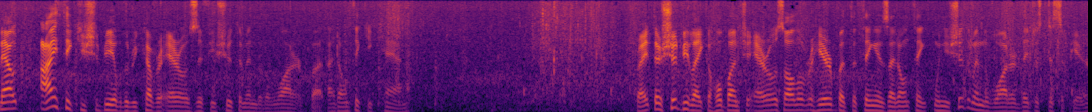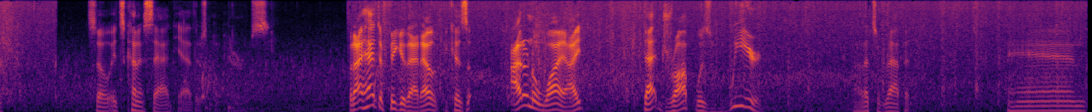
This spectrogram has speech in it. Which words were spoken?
Now, I think you should be able to recover arrows if you shoot them into the water, but I don't think you can right? There should be like a whole bunch of arrows all over here, but the thing is, I don't think when you shoot them in the water, they just disappear. So it's kind of sad. Yeah, there's no arrows. But I had to figure that out because I don't know why. I that drop was weird. Oh, that's a rabbit. And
